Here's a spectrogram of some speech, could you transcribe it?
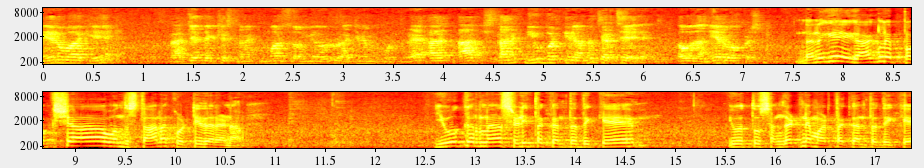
ನೇರವಾಗಿ ರಾಜ್ಯಾಧ್ಯಕ್ಷ ಸ್ಥಾನ ಕುಮಾರಸ್ವಾಮಿ ಅವರು ರಾಜೀನಾಮೆ ಕೊಡ್ತಾರೆ ಆ- ಸ್ಥಾನಕ್ಕೆ ನೀವು ಬರ್ತೀರಾ ಅನ್ನೋ ಚರ್ಚೆ ಇದೆ. ಹೌದಾ? ನೇರವಾಗಿ ಪ್ರಶ್ನೆ. ನನಗೆ ಈಗಾಗಲೇ ಪಕ್ಷ ಒಂದು ಸ್ಥಾನ ಕೊಟ್ಟಿದ್ದಾರಣ್ಣ ಯುವಕರನ್ನ ಸೆಳಿತಕ್ಕಂಥದ್ದಕ್ಕೆ ಇವತ್ತು ಸಂಘಟನೆ ಮಾಡ್ತಕ್ಕಂಥದ್ದಕ್ಕೆ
